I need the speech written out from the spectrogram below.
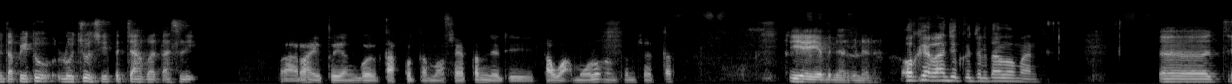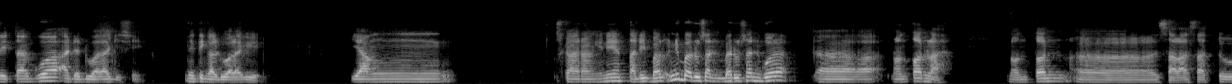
Ya, tapi itu lucu sih, pecah banget asli. Parah itu yang gue takut sama setan jadi tawa mulu nonton setan. Iya iya benar-benar. Oke lanjut ke cerita lo man. Eh cerita gua ada dua lagi sih. Ini tinggal dua lagi. Yang sekarang ini tadi baru ini barusan barusan gua eh, nonton lah. Nonton eh, salah satu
